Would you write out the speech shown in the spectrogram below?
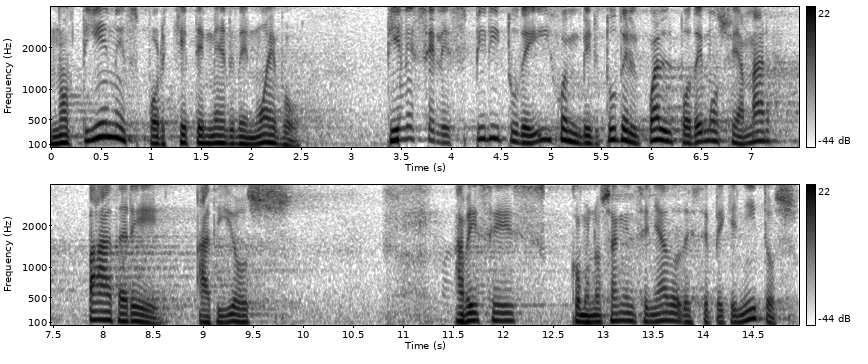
No tienes por qué temer de nuevo. Tienes el espíritu de hijo en virtud del cual podemos llamar Padre a Dios. A veces, como nos han enseñado desde pequeñitos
